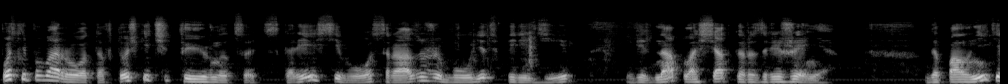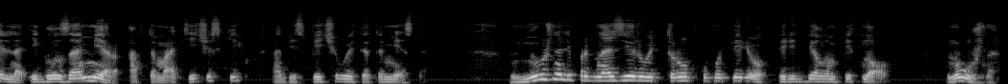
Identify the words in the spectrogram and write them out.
После поворота в точке 14, скорее всего, сразу же будет впереди видна площадка разрежения. Дополнительно и глазомер автоматически обеспечивает это место. Нужно ли прогнозировать тропку поперек перед белым пятном? нужно.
